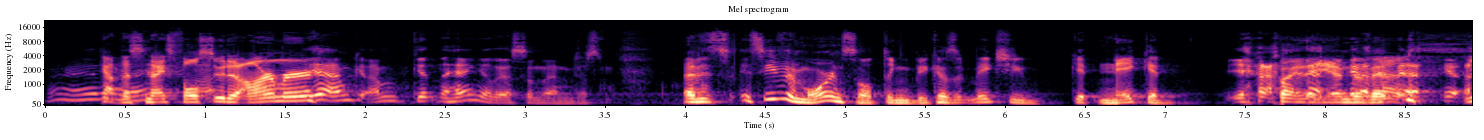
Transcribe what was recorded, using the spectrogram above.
all right, got this right. nice full suit of armor. Yeah, I'm, I'm getting the hang of this, and then just And it's it's even more insulting because it makes you get naked yeah. by the end of it. You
